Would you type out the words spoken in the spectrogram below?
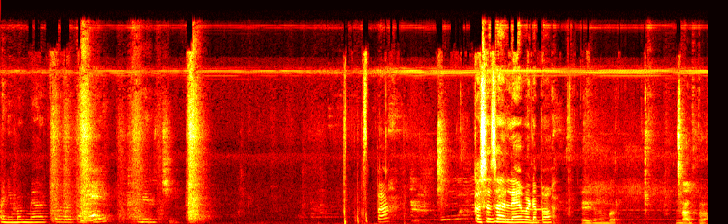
आणि मग मी आहे मिरची. पा कसं झालंय वडापाव? एक नंबर. नाथफळा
